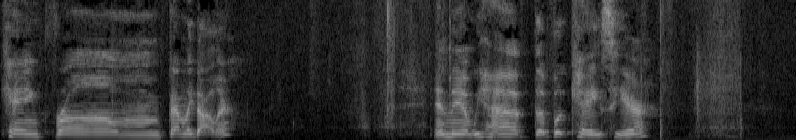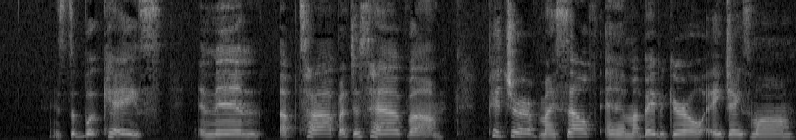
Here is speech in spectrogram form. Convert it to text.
came from Family Dollar. And then we have the bookcase here. It's the bookcase. And then up top, I just have um, picture of myself and my baby girl, AJ's mom.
